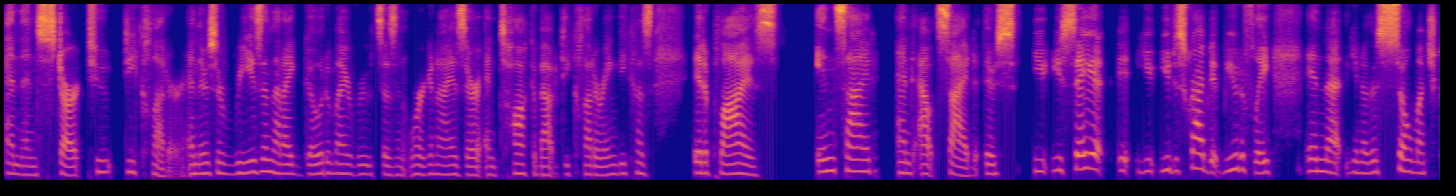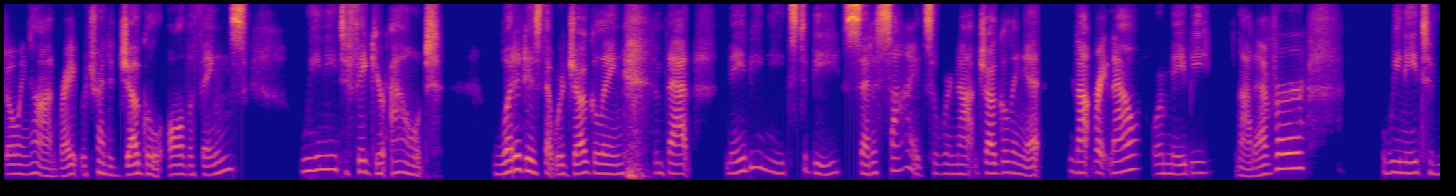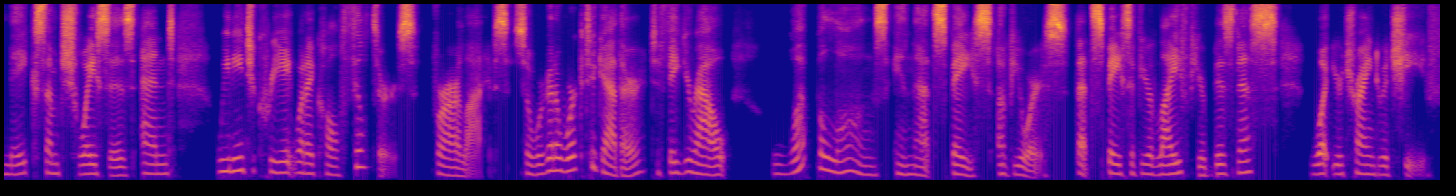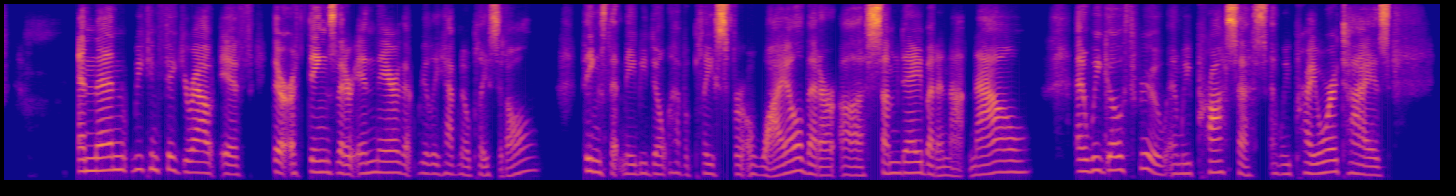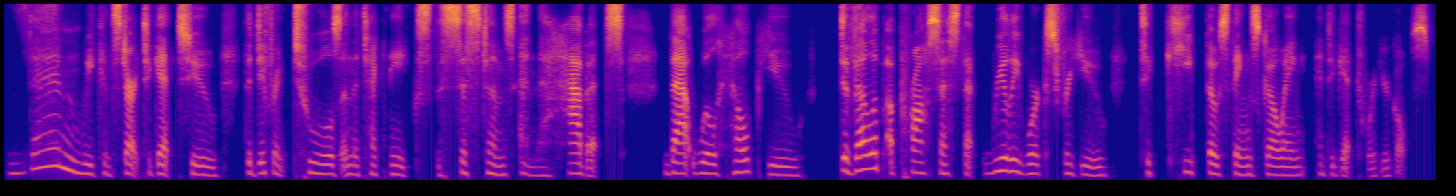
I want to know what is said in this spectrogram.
and then start to declutter. And there's a reason that I go to my roots as an organizer and talk about decluttering because it applies inside and outside. There's you you say it, it you you described it beautifully in that you know there's so much going on, right? We're trying to juggle all the things. We need to figure out what it is that we're juggling that maybe needs to be set aside so we're not juggling it not right now or maybe not ever we need to make some choices and we need to create what I call filters for our lives. So we're going to work together to figure out what belongs in that space of yours, that space of your life, your business, what you're trying to achieve. And then we can figure out if there are things that are in there that really have no place at all, things that maybe don't have a place for a while that are uh, someday, but a not now. And we go through and we process and we prioritize then we can start to get to the different tools and the techniques, the systems and the habits that will help you develop a process that really works for you to keep those things going and to get toward your goals.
